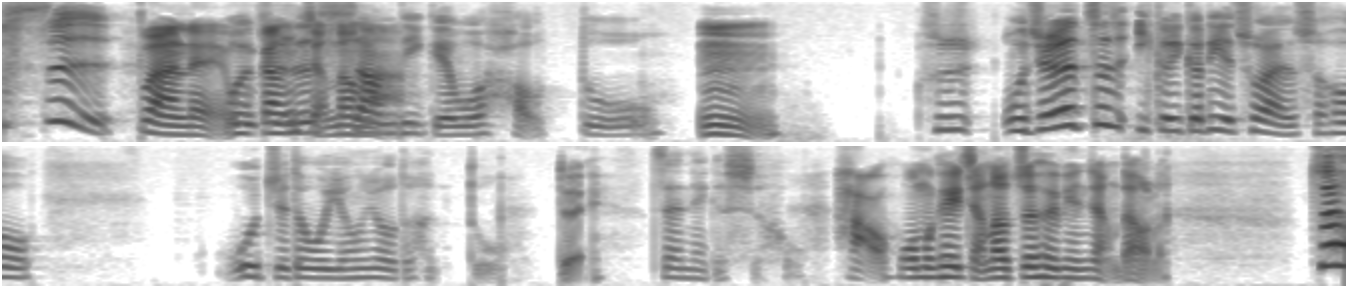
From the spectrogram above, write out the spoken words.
是，不然嘞？我刚刚讲到上帝给我好多，嗯。是，我觉得这一个一个列出来的时候，我觉得我拥有的很多。对，在那个时候。好，我们可以讲到最后一篇讲到了。最后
